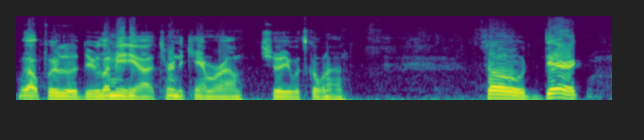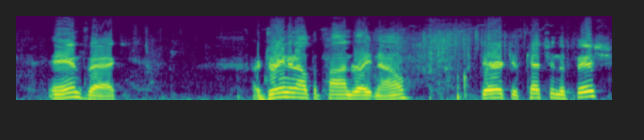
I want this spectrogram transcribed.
without further ado, let me uh, turn the camera around, show you what's going on. So Derek and Zach are draining out the pond right now. Derek is catching the fish,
